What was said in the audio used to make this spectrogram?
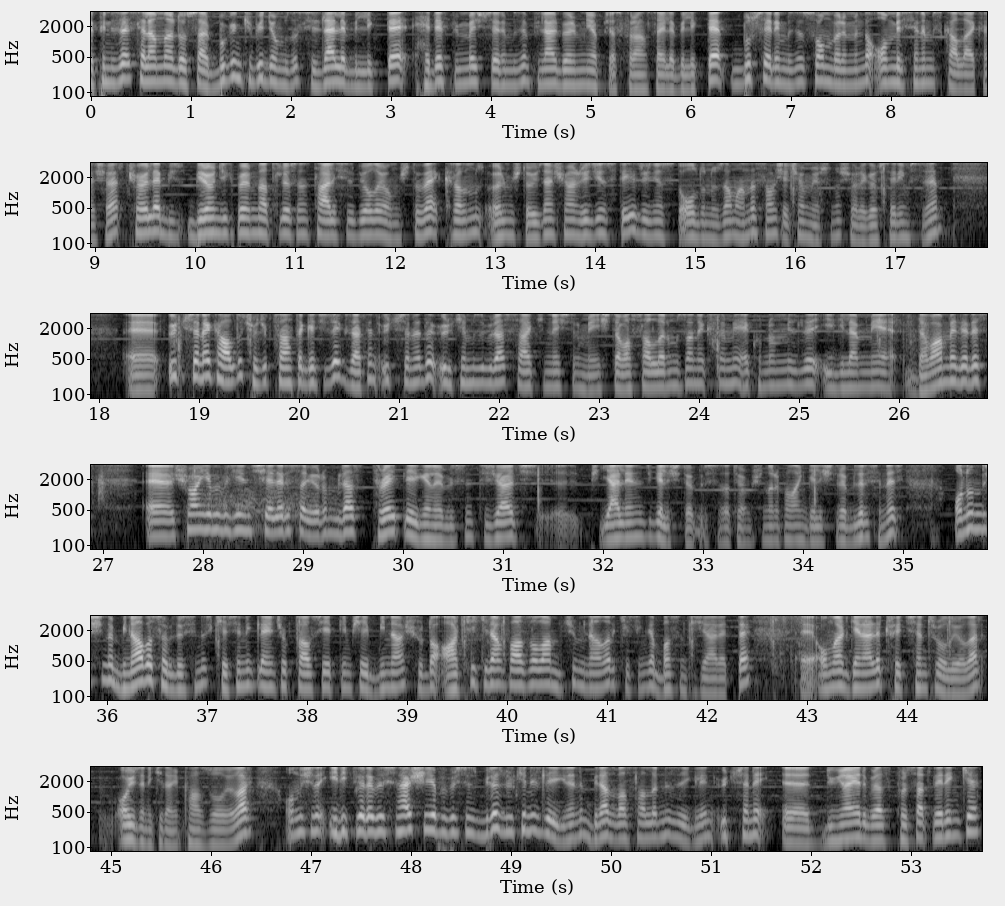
Hepinize selamlar dostlar. Bugünkü videomuzda sizlerle birlikte Hedef 1500 serimizin final bölümünü yapacağız Fransa ile birlikte. Bu serimizin son bölümünde 11 senemiz kaldı arkadaşlar. Şöyle bir, bir önceki bölümde hatırlıyorsanız talihsiz bir olay olmuştu ve kralımız ölmüştü. O yüzden şu an Regency'deyiz. Regency'de olduğunuz zaman da savaş açamıyorsunuz. Şöyle göstereyim size. 3 sene kaldı çocuk tahta geçecek zaten 3 senede ülkemizi biraz sakinleştirmeye işte vasallarımızdan eksemeye ekonomimizle ilgilenmeye devam ederiz. Ee, şu an yapabileceğiniz şeyleri sayıyorum. Biraz trade ile ilgilenebilirsiniz. Ticaret e, yerlerinizi geliştirebilirsiniz. Atıyorum şunları falan geliştirebilirsiniz. Onun dışında bina basabilirsiniz. Kesinlikle en çok tavsiye ettiğim şey bina. Şurada artı 2'den fazla olan bütün binaları kesinlikle basın ticarette. Ee, onlar genelde trade center oluyorlar. O yüzden 2'den fazla oluyorlar. Onun dışında ilik verebilirsiniz. Her şeyi yapabilirsiniz. Biraz ülkenizle ilgilenin. Biraz vasallarınızla ilgilenin. 3 sene e, dünyaya da biraz fırsat verin ki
